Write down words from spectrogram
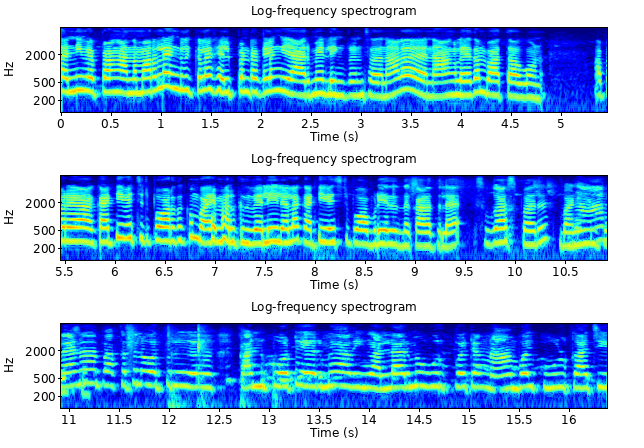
தண்ணி வைப்பாங்க. அந்த மாதிரிலாம் எங்களுக்கெல்லாம் ஹெல்ப் பண்ணுறக்கெல்லாம் இங்கே யாருமே இல்லைங்க ஃப்ரெண்ட்ஸ் அதனால் நாங்களே தான் பார்த்தாகணும் அப்புறம் கட்டி வச்சுட்டு போகிறதுக்கும் பயமாக இருக்குது. வெளியிலலாம் கட்டி வச்சுட்டு போக முடியாது இந்த காலத்தில். சுகாஸ் பாரு பனியன் வேணா பக்கத்துல ஒருத்தர் கண்ணு போட்டு எருமை அவங்க எல்லாருமே ஊருக்கு போயிட்டாங்க. நான் போய் கூழ் காய்ச்சி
